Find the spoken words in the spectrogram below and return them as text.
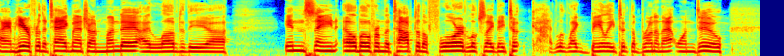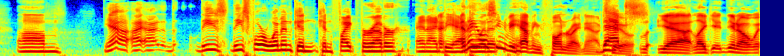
I am here for the tag match on Monday. I loved the. Uh, insane elbow from the top to the floor. It looks like they took. God, it looked like Bayley took the brunt of that one too. Um, yeah, I, I these these four women can can fight forever, and I'd be happy. And they all it. seem to be having fun right now That's, too. Yeah, like you know,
